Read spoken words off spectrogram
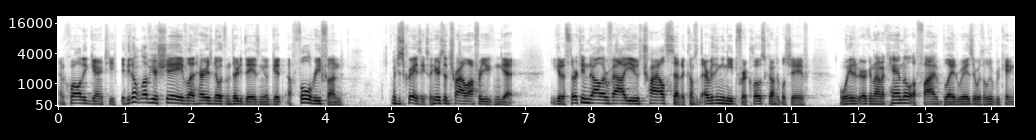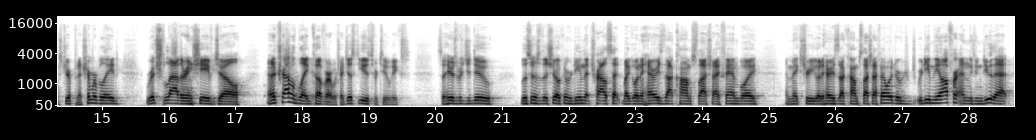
and quality guarantee. If you don't love your shave, let Harry's know within 30 days and you'll get a full refund, which is crazy. So here's the trial offer you can get. You get a $13 value trial set that comes with everything you need for a close, comfortable shave. A weighted ergonomic handle, a five blade razor with a lubricating strip and a trimmer blade, rich lathering shave gel, and a travel blade cover, which I just used for two weeks. So here's what you do. Listeners of the show can redeem that trial set by going to harrys.com slash ifanboy and make sure you go to harrys.com slash ifanboy to redeem the offer. And you can do that,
